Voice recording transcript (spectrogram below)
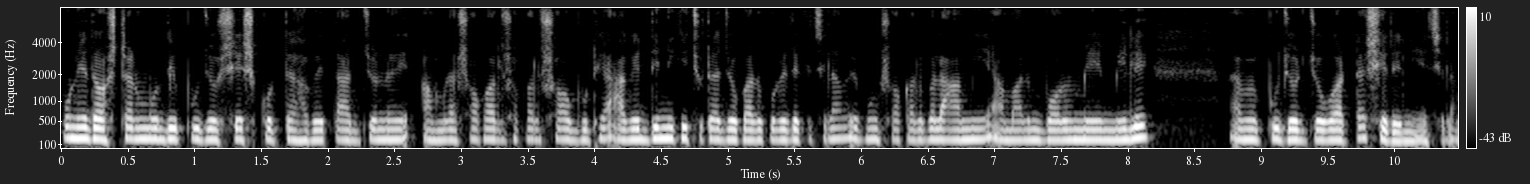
পৌনে দশটার মধ্যে পুজো শেষ করতে হবে। তার জন্যই আমরা সকাল সকাল সব উঠে আগের দিনই কিছুটা জোগাড় করে রেখেছিলাম এবং সকালবেলা আমি, আমার বড় মেয়ে মিলে, আমি পুজোর জোগাড়টা সেরে নিয়েছিলাম।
